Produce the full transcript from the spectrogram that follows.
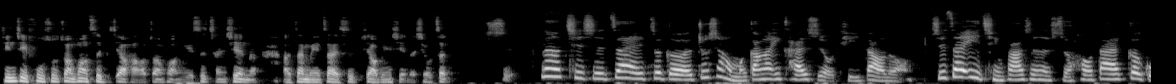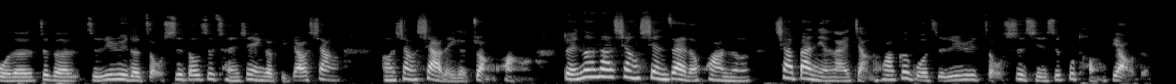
经济复苏状况是比较好的状况，也是呈现了啊，在美债是比较明显的修正。是，那其实在这个就像我们刚刚一开始有提到的哦，其实，在疫情发生的时候，大概各国的这个殖利率的走势都是呈现一个比较向呃向下的一个状况哦。对，那那像现在的话呢，下半年来讲的话，各国殖利率走势其实是不同调的。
